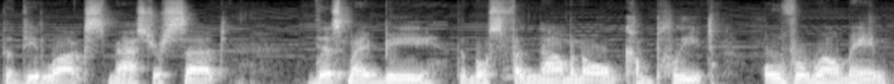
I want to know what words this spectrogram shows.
the deluxe master set. This might be the most phenomenal, complete, overwhelming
